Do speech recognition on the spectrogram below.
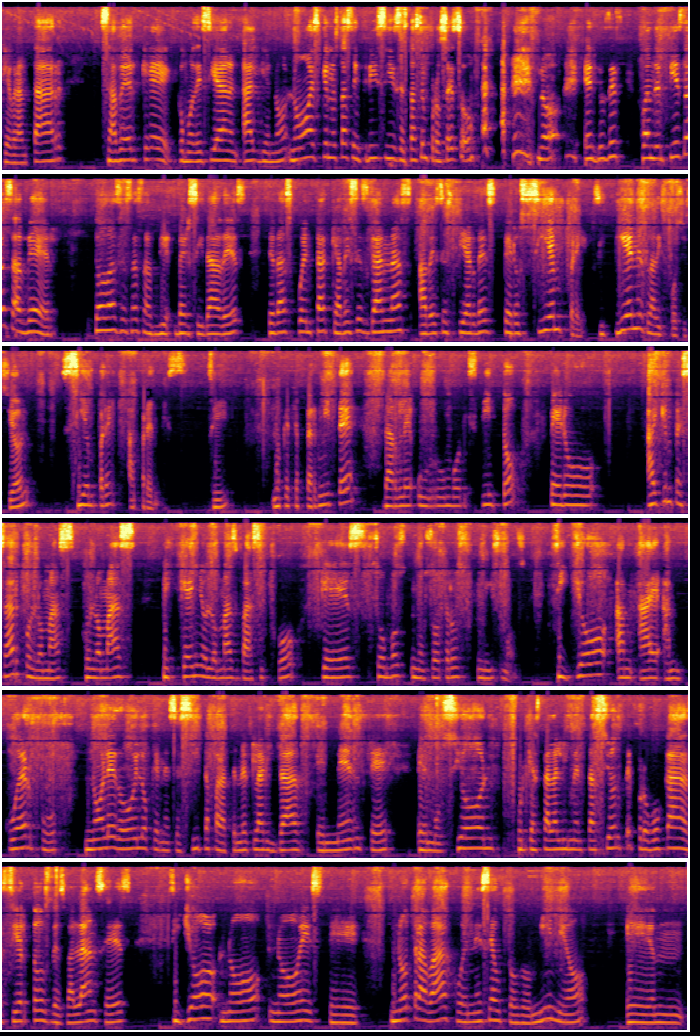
quebrantar, saber que, como decía alguien, ¿no? No, es que no estás en crisis, estás en proceso, ¿no? Entonces, cuando empiezas a ver todas esas adversidades, te das cuenta que a veces ganas, a veces pierdes, pero siempre, si tienes la disposición, siempre aprendes, ¿sí? Lo que te permite darle un rumbo distinto, pero hay que empezar con lo más, con lo más pequeño, lo más básico, que es somos nosotros mismos. Si yo a, mi cuerpo no le doy lo que necesita para tener claridad en mente, emoción, porque hasta la alimentación te provoca ciertos desbalances. Si yo no, no, este, no trabajo en ese autodominio, em,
